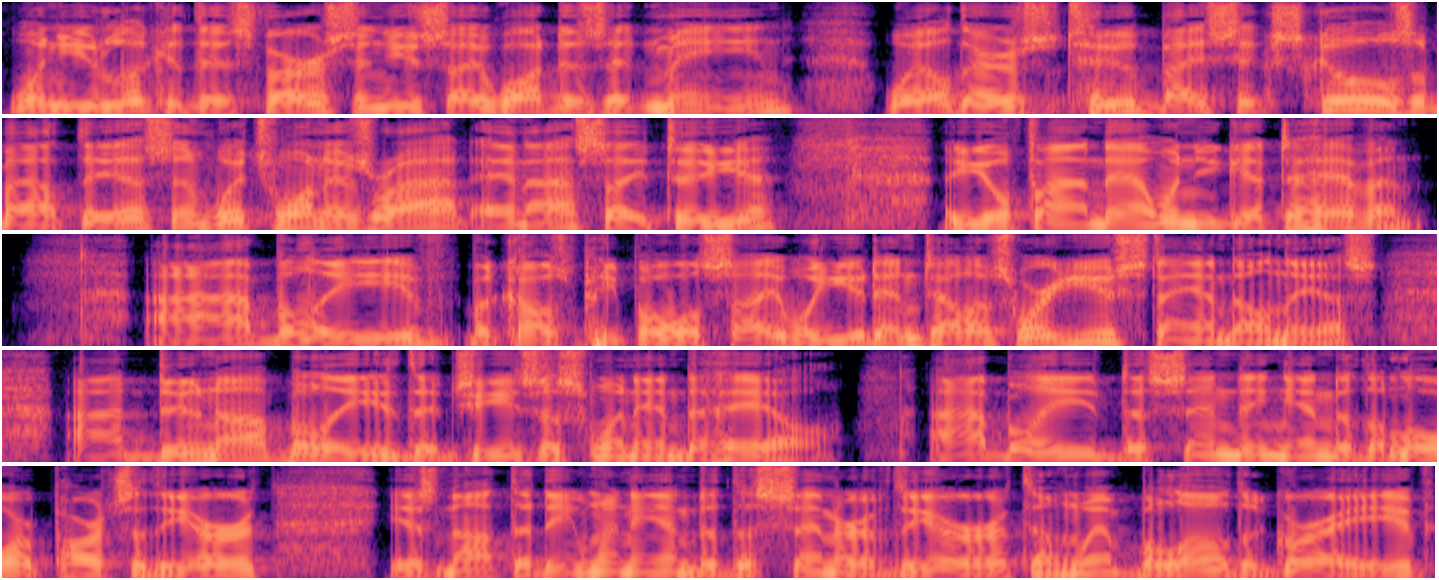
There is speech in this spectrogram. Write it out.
when you look at this verse and you say, what does it mean? Well, there's two basic schools about this and which one is right. And I say to you, you'll find out when you get to heaven. I believe because people will say, well, you didn't tell us where you stand on this. I do not believe that Jesus went into hell. I believe descending into the lower parts of the earth is not that he went into the center of the earth and went below the grave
